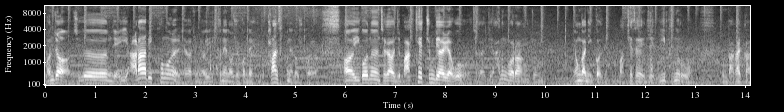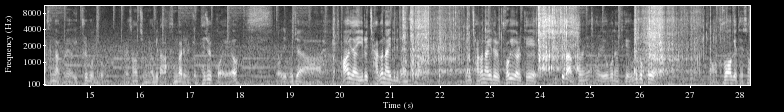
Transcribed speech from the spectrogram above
먼저 지금 이제 이 아라비쿰을 제가 좀 여기 분에 넣어줄 건데 파란색 분에 넣어줄 거예요. 어 이거는 제가 이제 마켓 준비하려고 제가 이제 하는 거랑 좀 연관이 있거든요. 마켓에 이제 이 분으로 좀 나갈까 생각을 해요. 이 풀분으로. 그래서 지금 여기다가 분갈이를 좀 해줄 거예요. 어디 보자. 아, 나 이런 작은 아이들이 너무 좋아. 이런 작은 아이들 구하기가 이렇게 쉽지가 않거든요. 어, 이번에 어떻게 운 좋게 어, 구하게 돼서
